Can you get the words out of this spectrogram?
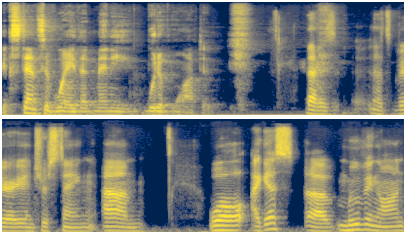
extensive way that many would have wanted. That is that's very interesting. Um, well, I guess uh, moving on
